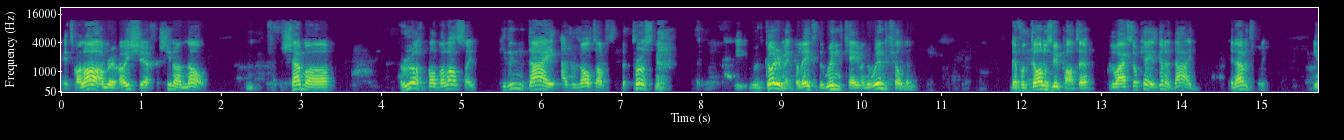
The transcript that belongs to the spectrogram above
It's Malah, Amr Shina, no. Shema, Ruach Balbalasai. He didn't die as a result of the person. Was government, but later the wind came and the wind killed him. Therefore, God is potter. The wife's okay. He's to die inevitably. The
